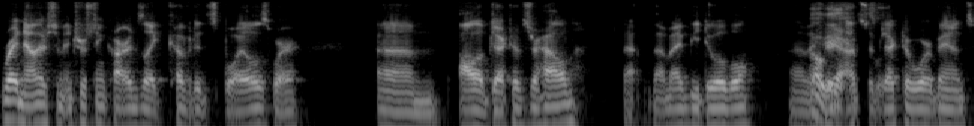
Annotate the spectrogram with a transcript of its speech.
right now there's some interesting cards like coveted spoils where um, all objectives are held. That that might be doable. Um, Oh, yeah, absolutely. objective war bands.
